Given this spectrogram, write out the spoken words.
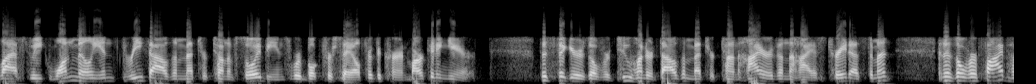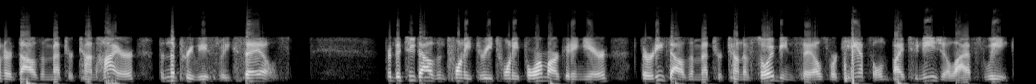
Last week, 1,003,000 metric ton of soybeans were booked for sale for the current marketing year. This figure is over 200,000 metric ton higher than the highest trade estimate and is over 500,000 metric ton higher than the previous week's sales. For the 2023-24 marketing year, 30,000 metric ton of soybean sales were canceled by Tunisia last week.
